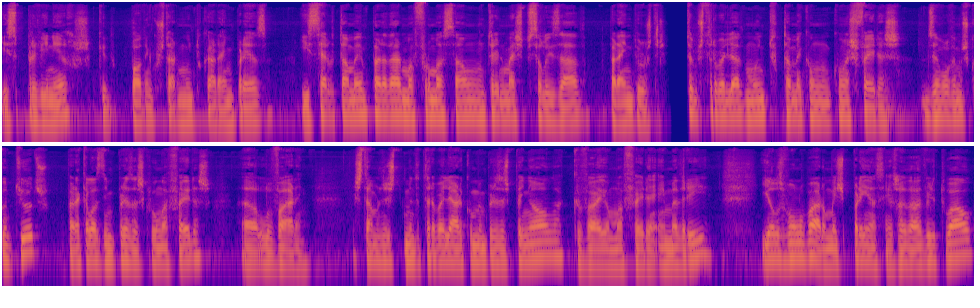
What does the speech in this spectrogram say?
Isso previne erros que podem custar muito caro à empresa e serve também para dar uma formação, um treino mais especializado para a indústria. Temos trabalhado muito também com, com as feiras. Desenvolvemos conteúdos para aquelas empresas que vão a feiras a levarem. Estamos neste momento a trabalhar com uma empresa espanhola que vai a uma feira em Madrid e eles vão levar uma experiência em realidade virtual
